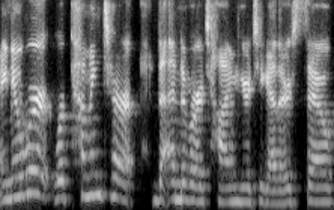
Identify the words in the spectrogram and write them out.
I know we're we're coming to our, the end of our time here together. So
